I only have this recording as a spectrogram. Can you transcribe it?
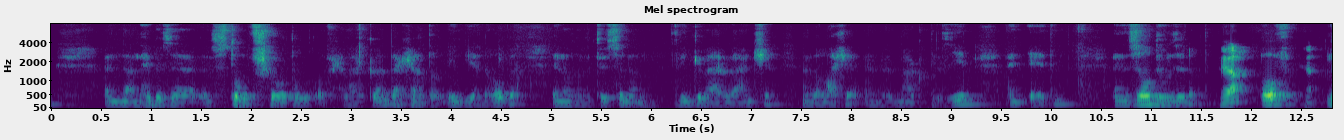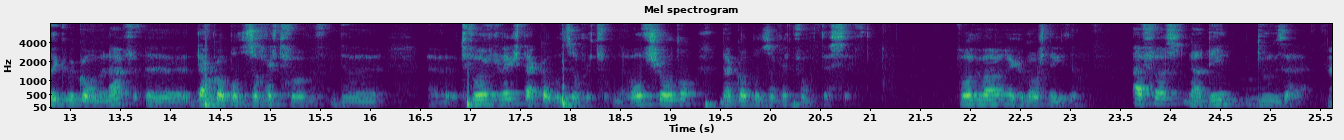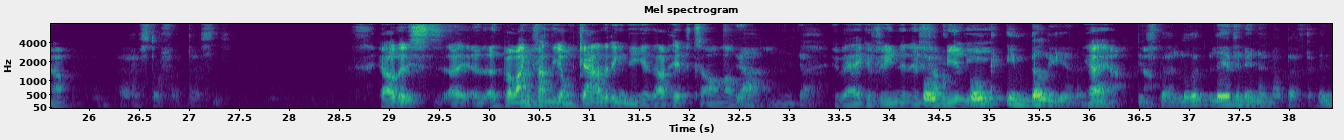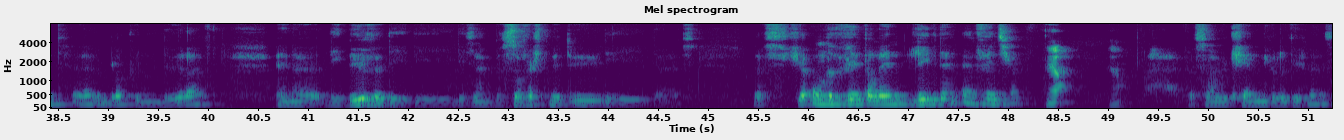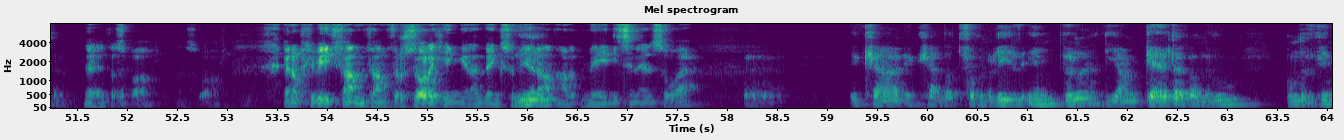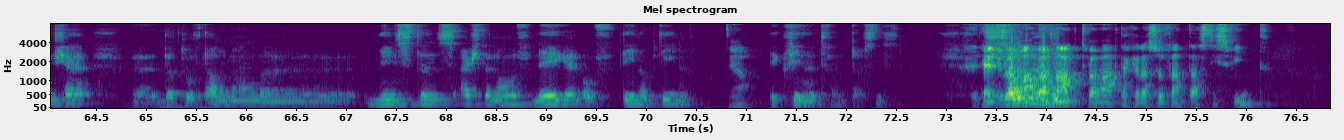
En dan hebben ze een stoofschotel of gelijk, dat gaat dan in die oven. En dan ondertussen dan drinken wij een wijntje en we lachen en we maken plezier en eten. En zo doen ze dat. Ja. Of, Ja. Luc, we komen af, uh, dat koppel zorgt voor de, uh, het voorgerecht, dat koppel zorgt voor de hoofdschotel, dat koppel zorgt voor het dessert. Voorwaarden, je mag niks doen. Afwas, nadien doen zij. Ja. Uh, dat is toch fantastisch. Ja, dat is eh, het belang van die omkadering die je daar hebt aan, aan, Ja, aan ja. je eigen vrienden en Ook, familie. ook in België. Hè. Ja, ja. Dus ja. wij leven in een appartementblok in de Weerhaft. En eh, die buren die, die, die zijn bezorgd met u. Die, dat is, je ondervindt alleen liefde en vriendschap. ja. ja. Dan zou ik geen gelukkig mens zijn. Nee, dat is waar. Dat is waar. En op gebied van, van verzorging, en dan denk ze meer aan, aan het medische en zo. Hè. Eh, ik, ga, ik ga dat formulier invullen, die enquête van hoe ondervindt jij. Eh, dat wordt allemaal eh, minstens 8,5, 9 of 10 op 10. Ja. Ik vind het fantastisch. En wat, maakt, wat maakt dat je dat zo fantastisch vindt?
